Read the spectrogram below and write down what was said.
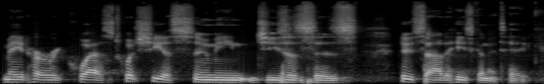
made her request. What's she assuming Jesus is, whose side he's going to take?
